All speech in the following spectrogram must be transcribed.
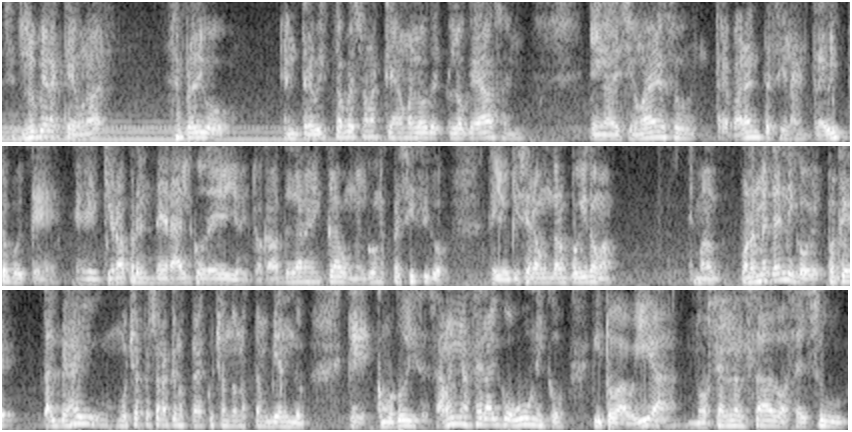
si tú supieras que una, siempre digo, entrevisto a personas que aman lo, lo que hacen En adición a eso, entre paréntesis, las entrevisto porque eh, quiero aprender algo de ellos y tú acabas de dar en el clavo en algo en específico que yo quisiera abundar un poquito más. Ponerme técnico, porque tal vez hay muchas personas que nos están escuchando, no están viendo, que como tú dices, saben hacer algo único y todavía no se han lanzado a hacer su,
